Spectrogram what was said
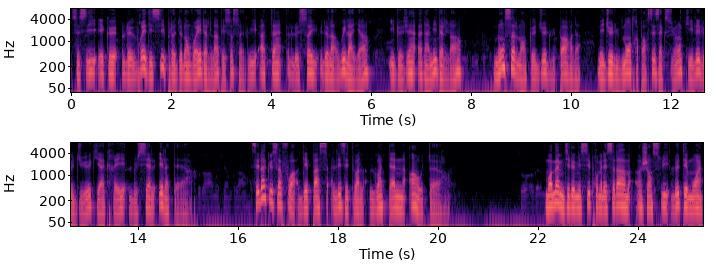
Ceci est que le vrai disciple de l'envoyé d'Allah, lui, atteint le seuil de la wilaya, il devient un ami d'Allah. Non seulement que Dieu lui parle, mais Dieu lui montre par ses actions qu'il est le Dieu qui a créé le ciel et la terre. C'est là que sa foi dépasse les étoiles lointaines en hauteur. Moi-même, dit le Messie, promet salam, j'en suis le témoin.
